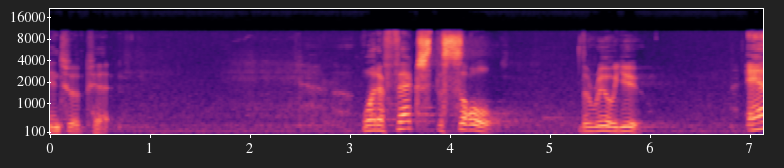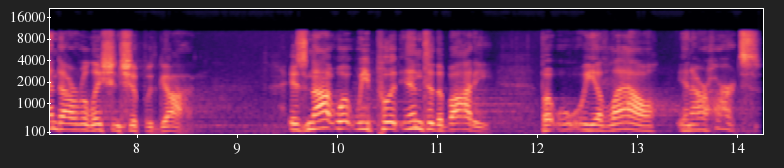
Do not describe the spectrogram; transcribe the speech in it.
into a pit. What affects the soul, the real you, and our relationship with God is not what we put into the body, but what we allow in our hearts.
